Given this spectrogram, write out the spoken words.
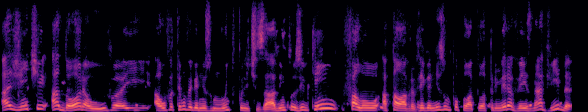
A gente adora a UVA e a UVA tem um veganismo muito politizado. Inclusive, quem falou a palavra veganismo popular pela primeira vez na vida,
